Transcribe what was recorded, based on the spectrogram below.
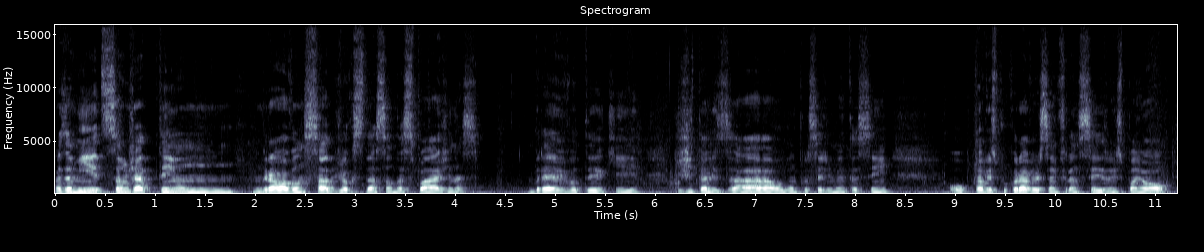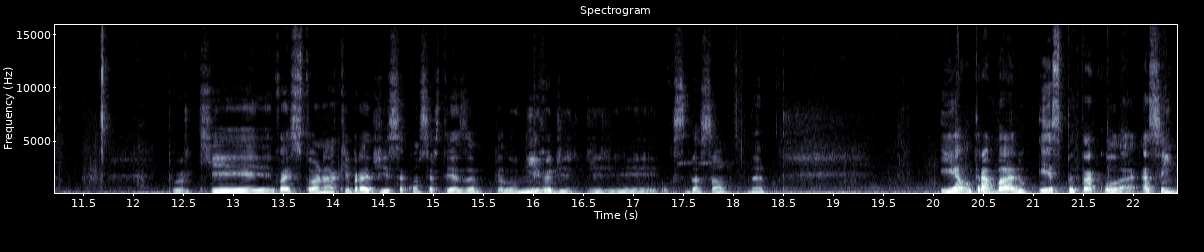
Mas a minha edição já tem um, um grau avançado de oxidação das páginas. Em breve vou ter que digitalizar algum procedimento assim, ou talvez procurar a versão em francês ou em espanhol, porque vai se tornar quebradiça com certeza, pelo nível de, de, de oxidação, né? E é um trabalho espetacular. Assim,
